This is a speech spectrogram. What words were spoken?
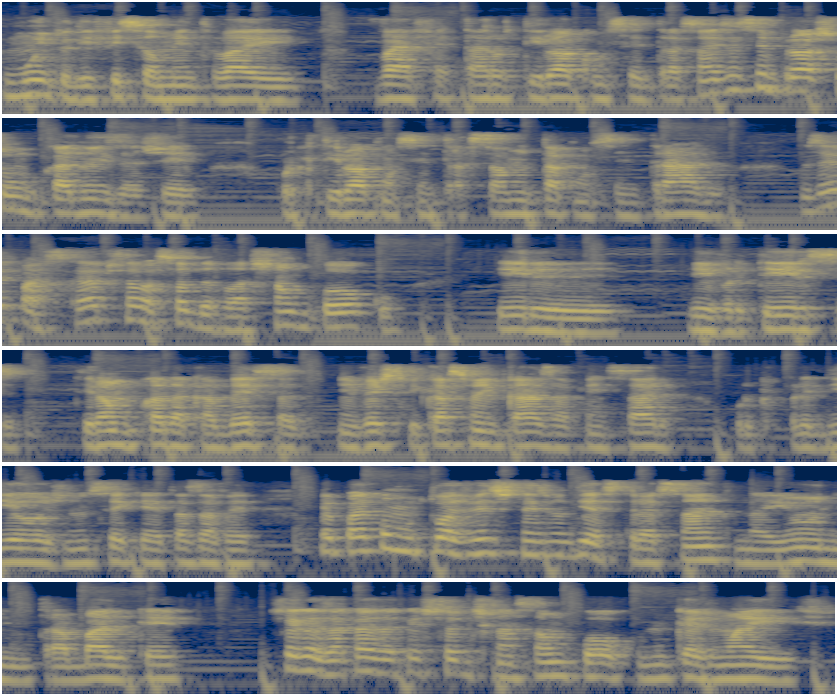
muito dificilmente vai, vai afetar ou tirou a concentração. Isso eu sempre acho um bocado um exagero, porque tirou a concentração, não está concentrado. Mas é pá, se calhar precisava só de relaxar um pouco, ir eh, divertir-se, tirar um bocado a cabeça, em vez de ficar só em casa a pensar porque perdi hoje, não sei o que, estás a ver? Epá, é como tu às vezes tens um dia estressante na uni, no trabalho, que chegas a casa queres só descansar um pouco, não queres mais,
